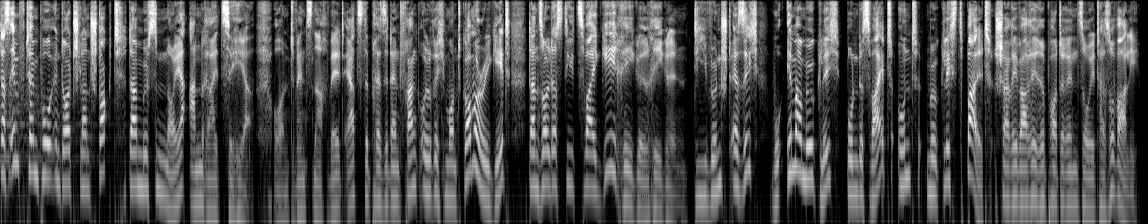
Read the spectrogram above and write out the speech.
Das Impftempo in Deutschland stockt, da müssen neue Anreize her. Und wenn es nach Weltärztepräsident Frank Ulrich Montgomery geht, dann soll das die 2G-Regel regeln. Die wünscht er sich, wo immer möglich, bundesweit und möglichst bald, Charivari-Reporterin Zoe Tassovali.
